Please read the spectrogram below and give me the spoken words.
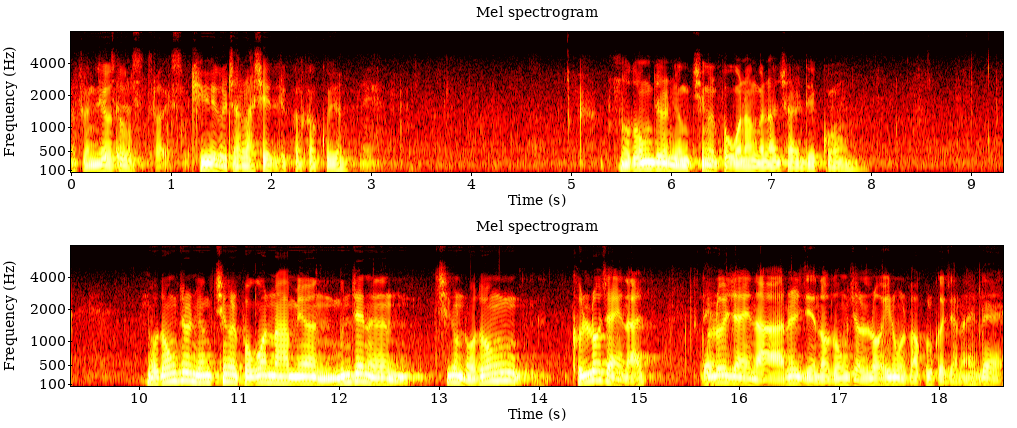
이것도 대체될 수 있도록 하겠습니다. 기획을 잘 하셔야 될 것 같고요. 네. 노동절 명칭을 복원한 건 아주 잘 됐고 노동절 명칭을 복원하면 문제는 지금 노동 근로자의 날 네. 근로자의 날을 이제 노동절로 이름을 바꿀 거잖아요. 네.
